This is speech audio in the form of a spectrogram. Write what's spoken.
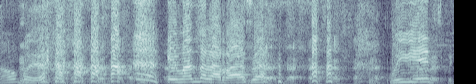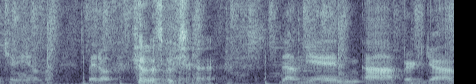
No, pues. que manda la raza. Muy No bien. lo escuche mi mamá, pero Que lo escucha. también a Pearl Jam.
